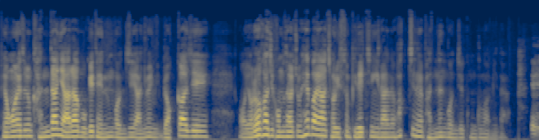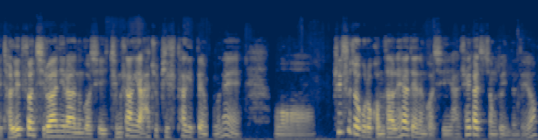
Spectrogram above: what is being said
병원에서 좀 간단히 알아보게 되는 건지 아니면 몇 가지 어, 여러 가지 검사를 좀 해봐야 전립선 비대증이라는 확진을 받는 건지 궁금합니다. 네, 전립선 질환이라는 것이 증상이 아주 비슷하기 때문에 어, 필수적으로 검사를 해야 되는 것이 한 세 가지 정도 있는데요.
